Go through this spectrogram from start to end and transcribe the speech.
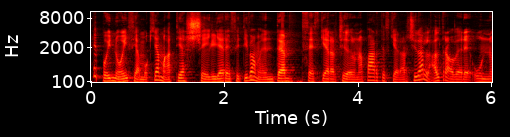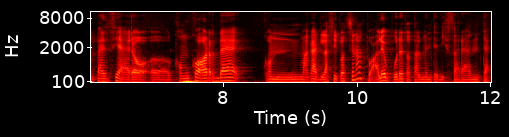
e poi noi siamo chiamati chiamati a scegliere effettivamente se schierarci da una parte, schierarci dall'altra o avere un pensiero uh, concorde con magari la situazione attuale oppure totalmente differente.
